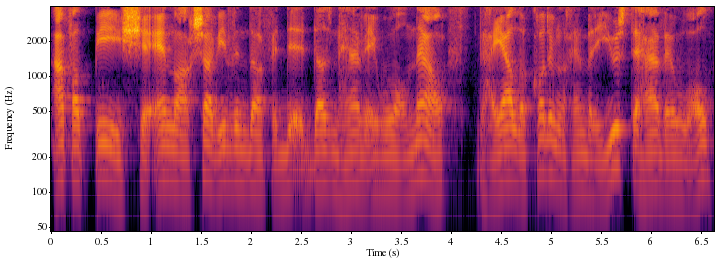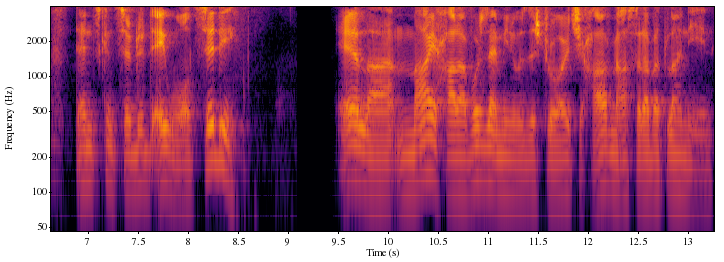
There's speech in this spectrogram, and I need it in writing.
Afal pi she'en lo achshav, even though it doesn't have a wall now, v'hayal lo kodim lechen, but it used to have a wall, then it's considered a walled city. Ela my harav. What does that mean? It was destroyed. Sheharav ma'asara batlanin.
